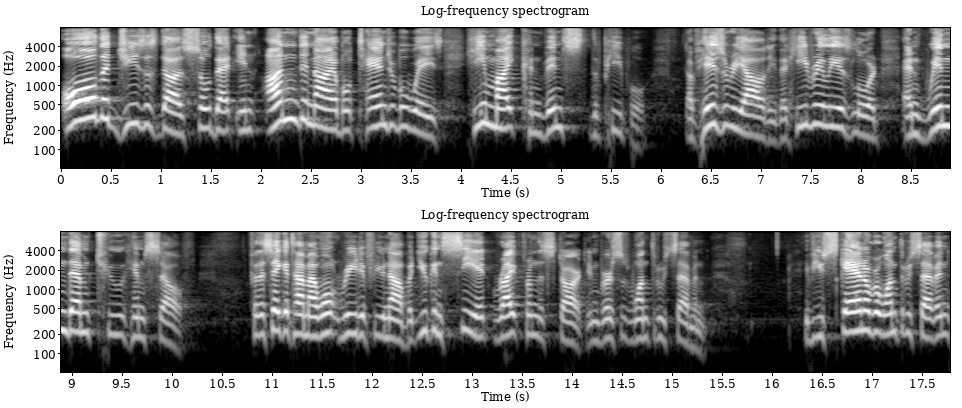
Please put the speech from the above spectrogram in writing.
all that Jesus does so that in undeniable, tangible ways, he might convince the people of his reality, that he really is Lord, and win them to himself. For the sake of time, I won't read it for you now, but you can see it right from the start in verses 1 through 7. If you scan over 1 through 7,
